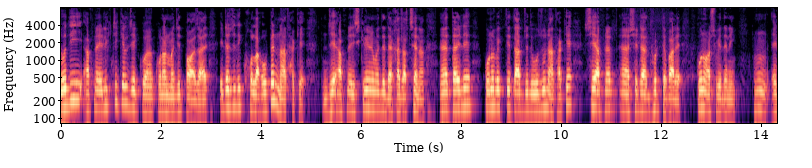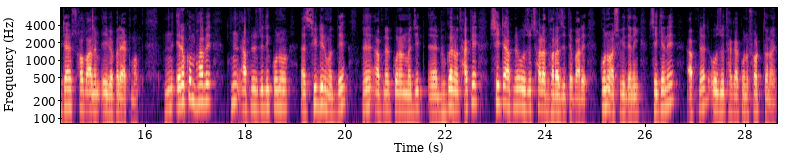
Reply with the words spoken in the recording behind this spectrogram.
যদি আপনার ইলেকট্রিক্যাল যে কোরআন মাজিদ পাওয়া যায়, এটা যদি খোলা ওপেন না থাকে, যে আপনার স্ক্রিনের মধ্যে দেখা যাচ্ছে না তাইলে কোনো ব্যক্তি তার যদি উজু না থাকে, সে আপনার সেটা ধরতে পারে, কোনো অসুবিধা নেই। হম, এটা সব আলেম এই ব্যাপারে একমত। এরকম ভাবে আপনার যদি কোনো সিডির মধ্যে আপনার কোরআন মাজিদ ঢুকানো থাকে, সেটা আপনার অজু ছাড়া ধরা যেতে পারে। কোনো অসুবিধা নেই। সেখানে আপনার অজু থাকা কোনো শর্ত নয়।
